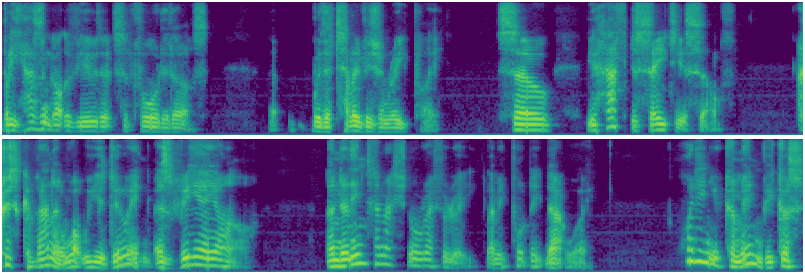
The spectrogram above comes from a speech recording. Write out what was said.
but he hasn't got the view that's afforded us with a television replay. So you have to say to yourself, Chris Kavanagh, what were you doing as VAR and an international referee? Let me put it that way. Why didn't you come in? Because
